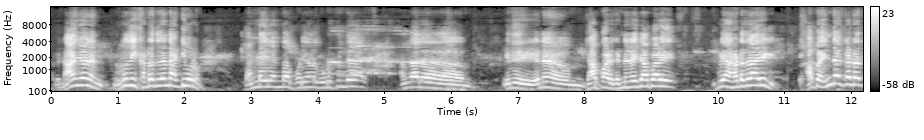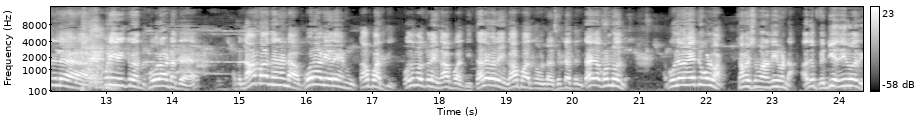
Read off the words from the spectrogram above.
அப்போ நான் சொன்னேன் இறுதி கட்டத்துல இருந்து அட்டி வரும். சண்டையில இருந்த பொடிகளுக்கு உடுப்பில்ல அங்கால இது என்ன சாப்பாடு சென்னையில சாப்பாடு. இப்படியா கட்டத்துல இருக்கு. அப்ப இந்த கட்டத்துல இப்படி இருக்கிற அந்த போராட்டத்தை அப்ப நான் பார்த்தேன் என்னடா போராளிகளையும் காப்பாத்தி பொதுமக்களையும் காப்பாத்தி தலைவரையும் காப்பாற்றுவோம்டா திட்டத்துக்கு தான் இதை கொண்டு வந்து அப்போ உலகம் ஏற்றுக்கொள்வான். சமஸ்தமான தீர்வுண்டா? அது பெரிய தீர்வு அது.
